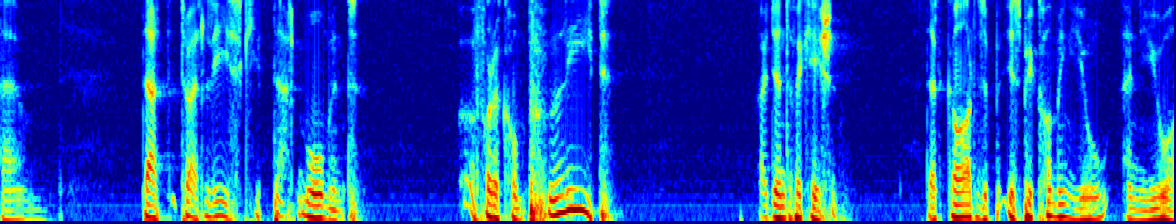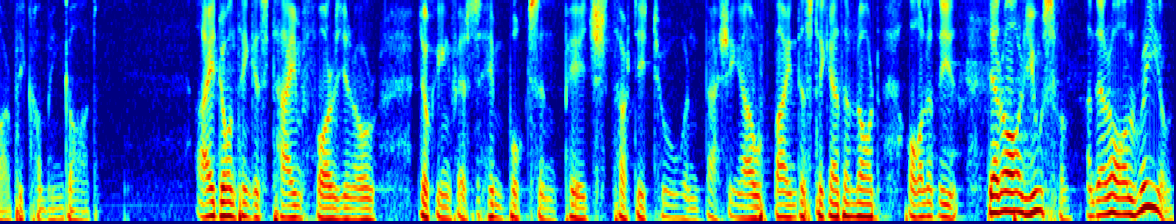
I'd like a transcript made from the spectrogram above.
um, that to at least keep that moment for a complete identification that God is, is becoming you and you are becoming God. I don't think it's time for, you know, looking at hymn books and page 32 and bashing out, bind us together, Lord, all of these. They're all useful and they're all real.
